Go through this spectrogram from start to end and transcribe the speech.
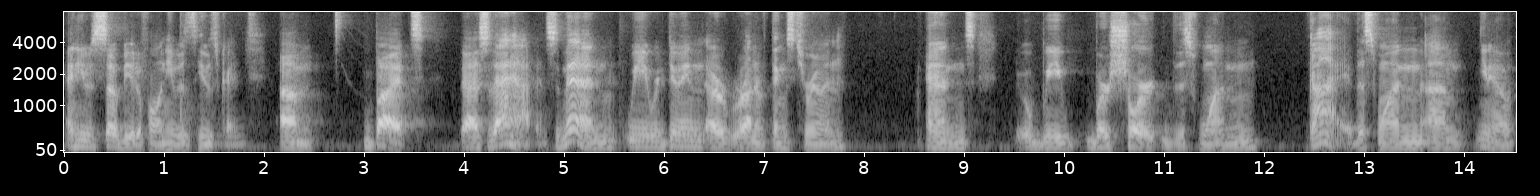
and he was so beautiful and he was he was great. Um, but uh, so that happened. So then we were doing a run of Things to Ruin, and we were short this one guy, this one, um, you know,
